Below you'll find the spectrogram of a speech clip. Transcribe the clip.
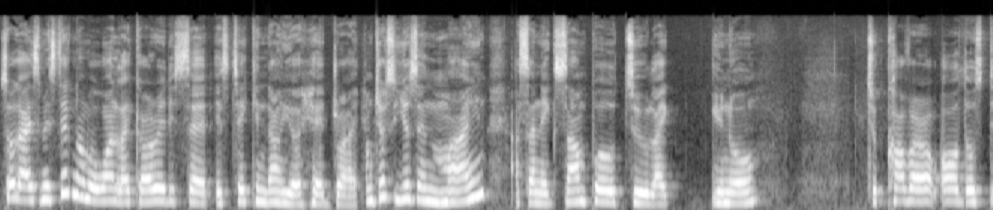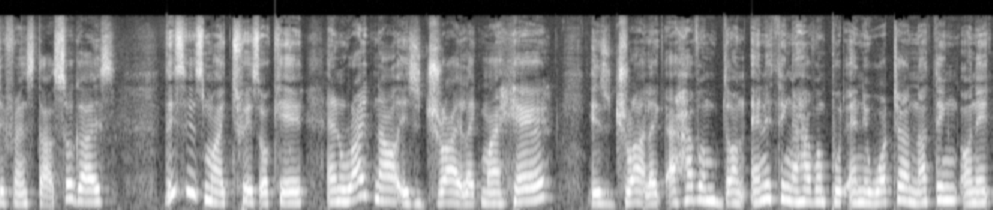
so guys, mistake number one, like I already said, is taking down your hair dry. I'm just using mine as an example to like, you know, to cover up all those different styles. So guys, this is my twist, okay? And right now it's dry, like my hair is dry. Like i haven't done anything i haven't put any water nothing on it.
